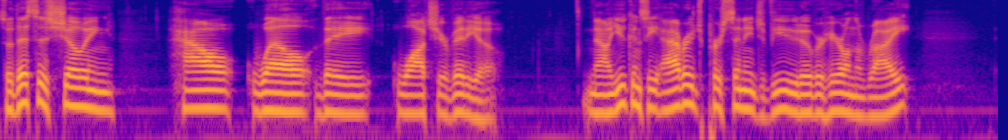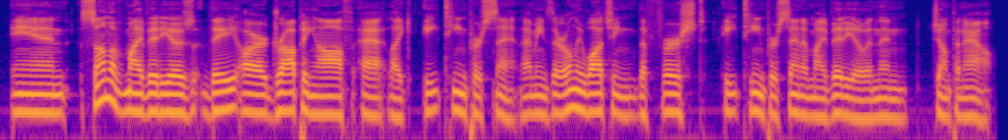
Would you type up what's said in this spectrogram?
So, this is showing how well they watch your video. Now, you can see average percentage viewed over here on the right and some of my videos they are dropping off at like 18%. That means they're only watching the first 18% of my video and then jumping out.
